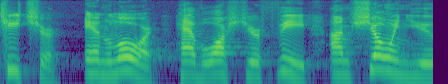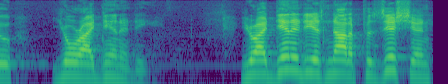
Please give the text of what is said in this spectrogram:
teacher and Lord, have washed your feet, I'm showing you your identity. Your identity is not a position,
